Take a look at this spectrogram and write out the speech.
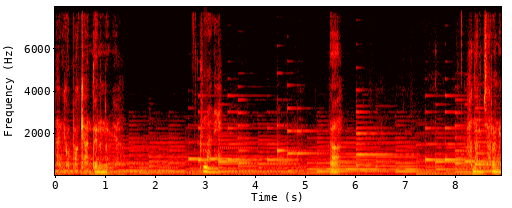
난 이것밖에 안 되는 놈이야. 그만해. 나 한아름 사랑해.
